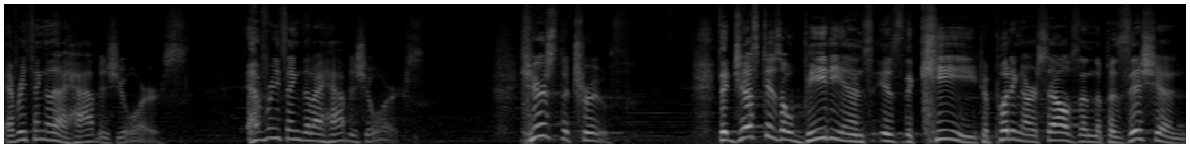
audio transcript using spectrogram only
everything that I have is yours. Everything that I have is yours. Here's the truth that just as obedience is the key to putting ourselves in the position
